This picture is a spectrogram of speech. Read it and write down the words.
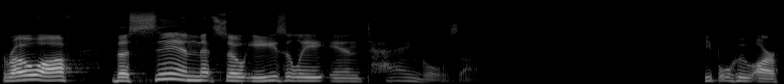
throw off the sin that so easily entangles us. People who are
